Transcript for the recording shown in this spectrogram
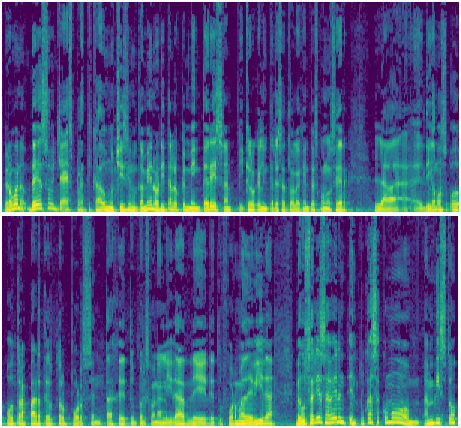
Pero bueno, de eso ya has platicado muchísimo también. Ahorita lo que me interesa, y creo que le interesa a toda la gente, es conocer la, digamos, o- otra parte, otro porcentaje de tu personalidad, de, de tu forma de vida. Me gustaría saber en, en tu casa cómo han visto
